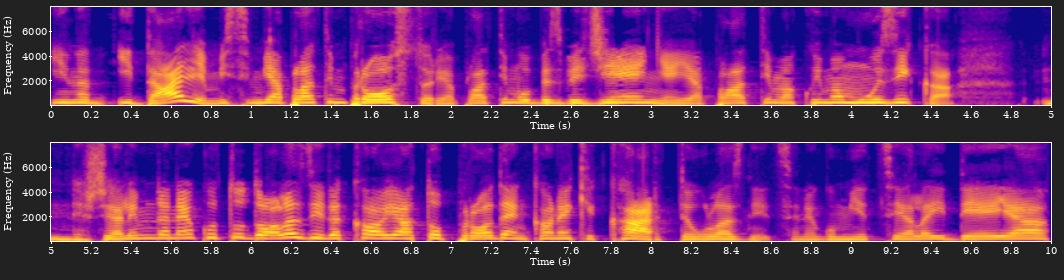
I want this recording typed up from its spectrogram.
i, na, i dalje, mislim, ja platim prostor, ja platim obezbeđenje, ja platim ako ima muzika, ne želim da neko tu dolazi da kao ja to prodajem kao neke karte ulaznice, nego mi je cijela ideja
